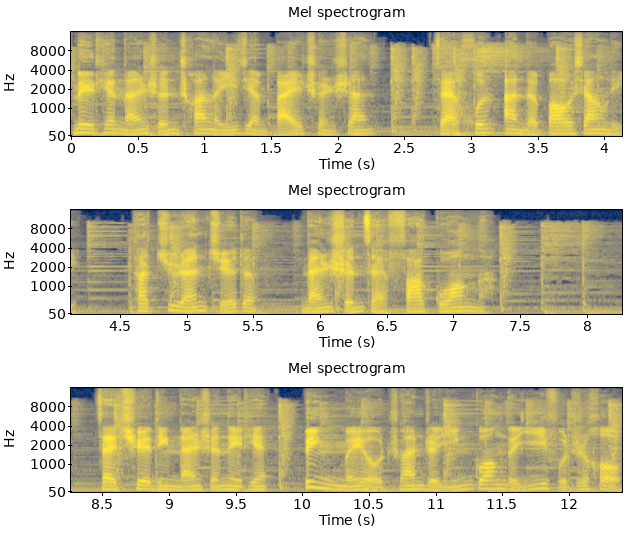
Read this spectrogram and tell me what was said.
那天男神穿了一件白衬衫，在昏暗的包厢里，他居然觉得男神在发光啊。在确定男神那天并没有穿着荧光的衣服之后，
